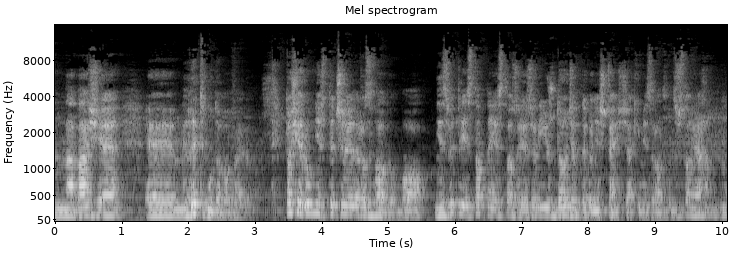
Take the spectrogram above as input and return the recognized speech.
na bazie rytmu dobowego. To się również tyczy rozwodu, bo niezwykle istotne jest to, że jeżeli już dojdzie do tego nieszczęścia, jakim jest rozwód, zresztą ja no,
